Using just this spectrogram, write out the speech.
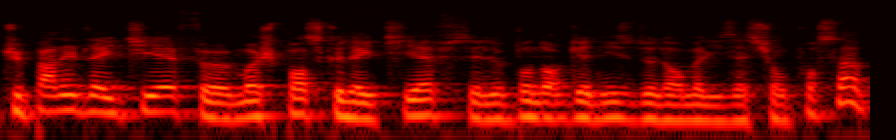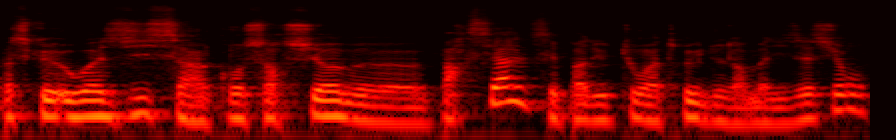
tu parlais de l'ITF. Euh, moi, je pense que l'ITF, c'est le bon organisme de normalisation pour ça. Parce que Oasis, c'est un consortium euh, partial. C'est pas du tout un truc de normalisation.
